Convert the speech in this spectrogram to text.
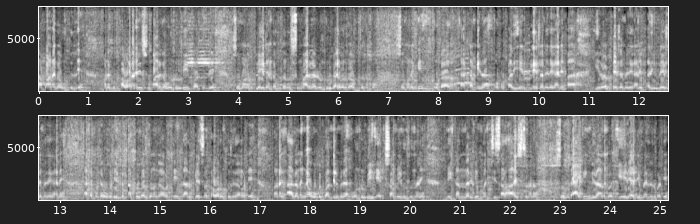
సమానంగా ఉంటుంది. మనకు కవర్ అనేది సుమారుగా వన్ రూపీ పడుతుంది. సో మనం ప్లేట్ ఎంత అమ్ముతున్నాం సుమారుగా రెండు రూపాయల వరకు అమ్ముతున్నాము. సో మనకి ఒక కట్ట మీద ఒక పదిహేను ప్లేట్ల మీద కానీ ఇరవై ప్లేట్ల మీద కానీ పది ప్లేట్ల మీద కానీ కట్టమంటే ఒకటి తక్కువ కడుతున్నాం కాబట్టి దాని ప్లేస్లో కవర్ ఉంటుంది కాబట్టి మనకి అదనంగా ఒక బండిల్ మీద వన్ రూపీ ఎక్స్ట్రా మిగులుతుందని మీకు అందరికీ మంచి సలహా ఇస్తున్నాను. సో ప్యాకింగ్ విధానంలో ఏరియా డిమాండ్ని బట్టి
